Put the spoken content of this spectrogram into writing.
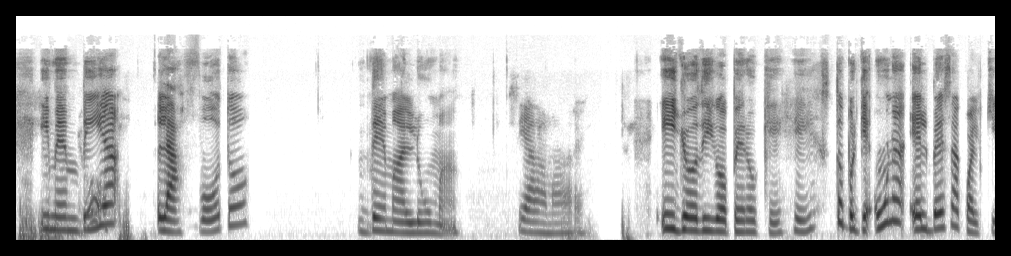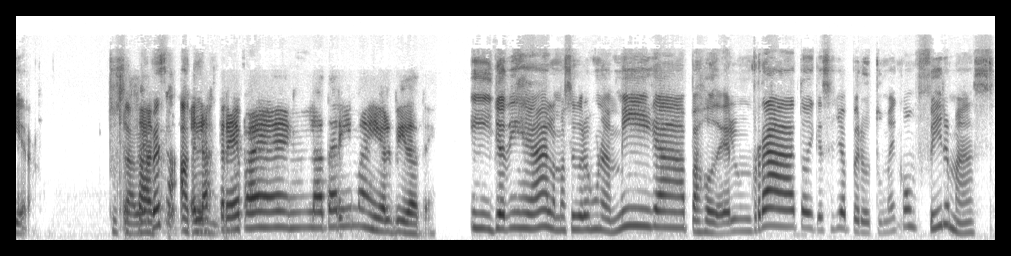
Y me envía la foto de Maluma. Sí, a la madre. Y yo digo, ¿pero qué es esto? Porque una, él besa a cualquiera. Tú sabes, él Exacto. besa a Él las trepa en la tarima y olvídate. Y yo dije, ah, lo más seguro es una amiga, para joder un rato y qué sé yo, pero tú me confirmas.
